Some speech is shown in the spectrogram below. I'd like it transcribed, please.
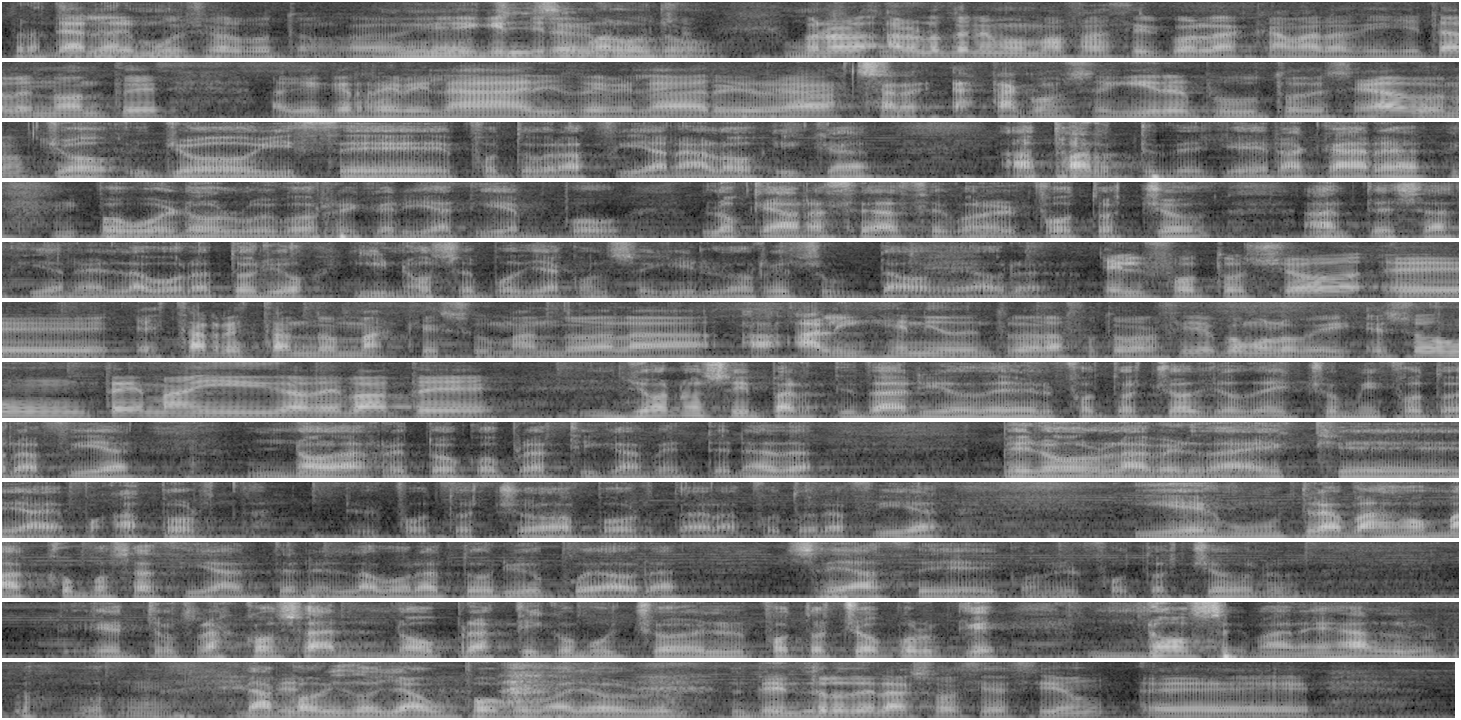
Darle mucho. mucho al botón. Hay que Muchísimo tirar al mucho. botón, Bueno, muchísimo. ahora lo tenemos más fácil con las cámaras digitales, ¿no? Antes había que revelar y revelar y revelar hasta, hasta conseguir el producto deseado, ¿no? Yo, yo hice fotografía analógica, aparte de que era cara, pues bueno, luego requería tiempo. Lo que ahora se hace con el Photoshop, antes se hacía en el laboratorio y no se podía conseguir los resultados de ahora. ¿El Photoshop eh, está restando más que sumando a la- a- al ingenio dentro de la fotografía? ¿Cómo lo veis? ¿Eso es un tema ahí a debate? Yo no soy partidario del Photoshop, yo de hecho mi fotografía no la retoco prácticamente nada, pero la verdad es que ap- aporta, el Photoshop aporta a la fotografía y es un trabajo más como se hacía antes en el laboratorio, pues ahora se hace con el Photoshop, ¿no? Entre otras cosas, no practico mucho el Photoshop porque no sé manejarlo, ¿no? Me ha cogido ya un poco mayor, ¿no? Dentro de la asociación eh,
